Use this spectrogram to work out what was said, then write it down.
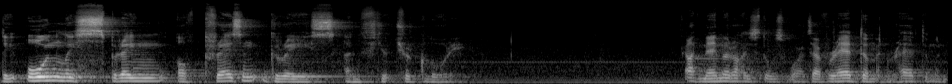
the only spring of present grace and future glory. I've memorized those words. I've read them and read them, and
